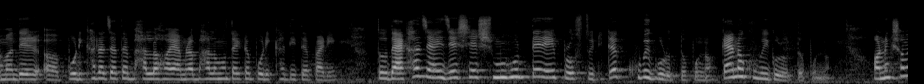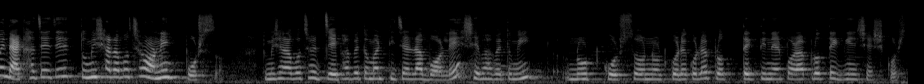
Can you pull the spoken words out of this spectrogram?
আমাদের পরীক্ষাটা যাতে ভালো হয়, আমরা ভালো মতো একটা পরীক্ষা দিতে পারি। তো দেখা যায় যে শেষ মুহূর্তের এই প্রস্তুতিটা খুবই গুরুত্বপূর্ণ। কেন খুবই গুরুত্বপূর্ণ? অনেক সময় দেখা যায় যে তুমি সারা বছর অনেক পড়ছো। তুমি সারা বছর যেভাবে তোমার টিচাররা বলে, সেভাবে তুমি নোট করছ নোট করে করে প্রত্যেক দিনের পড়া, প্রত্যেক দিন শেষ করছ।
